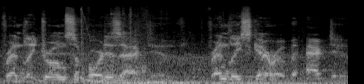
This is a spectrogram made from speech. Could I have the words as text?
Friendly drone support is active. Friendly Scarab active.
